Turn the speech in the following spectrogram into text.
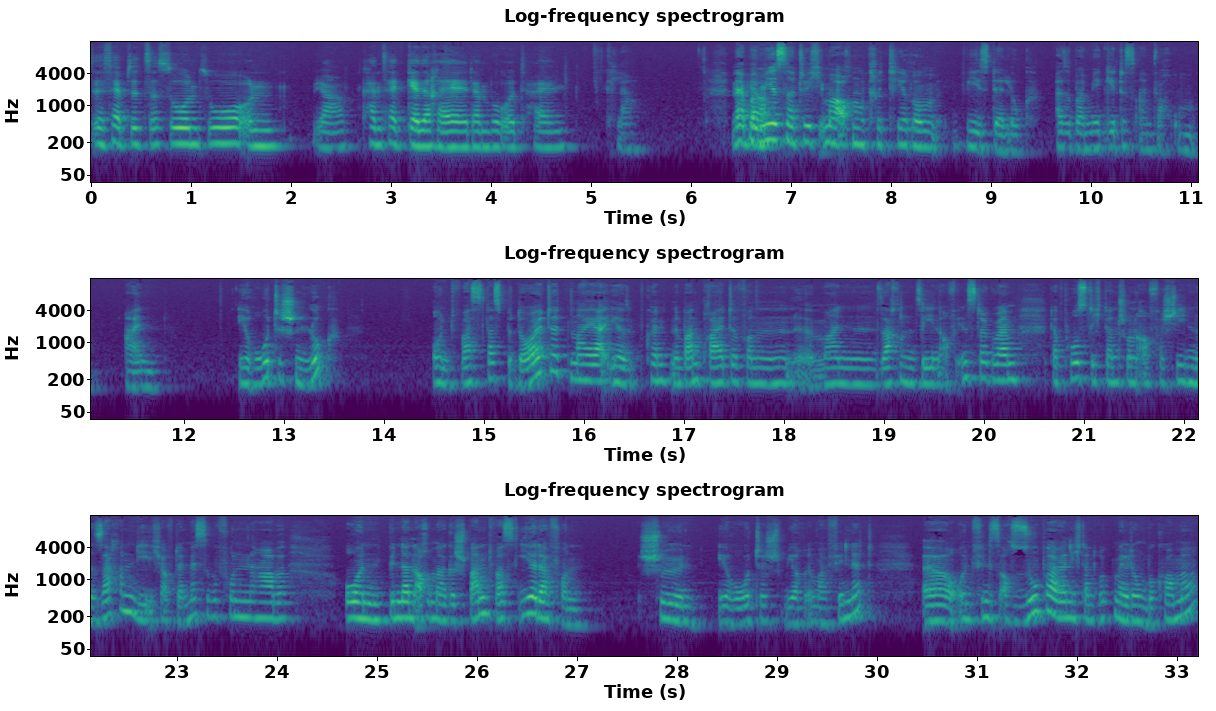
deshalb sitzt das so und so und ja, kann es halt generell dann beurteilen. Klar. Na, bei ja. mir ist natürlich immer auch ein Kriterium, wie ist der Look. Also bei mir geht es einfach um einen erotischen Look. Und was das bedeutet, naja, ihr könnt eine Bandbreite von äh, meinen Sachen sehen auf Instagram. Da poste ich dann schon auch verschiedene Sachen, die ich auf der Messe gefunden habe. Und bin dann auch immer gespannt, was ihr davon schön, erotisch, wie auch immer findet. Äh, und finde es auch super, wenn ich dann Rückmeldungen bekomme,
